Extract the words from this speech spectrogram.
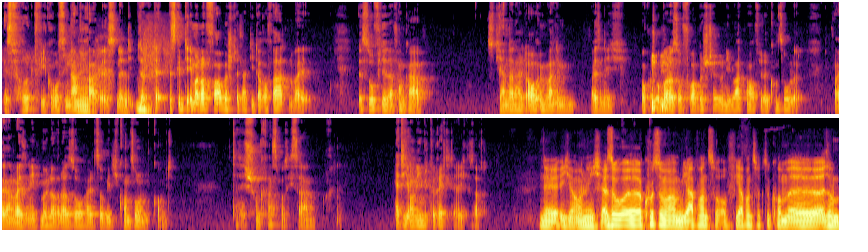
ist verrückt, wie groß die Nachfrage ja. ist. Ne? Die, die, es gibt ja immer noch Vorbesteller, die darauf warten, weil es so viele davon gab. Also die haben dann halt auch irgendwann im, weiß ich nicht, Oktober oder so vorbestellt und die warten auf ihre Konsole. Weil dann, weiß ich nicht, Müller oder so halt so wenig Konsolen bekommt. Das ist schon krass, muss ich sagen. Hätte ich auch nicht mit gerechnet, ehrlich gesagt. Nee, ich auch nicht. Also äh, kurz nochmal um Japan zu, auf Japan zurückzukommen. Äh, also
